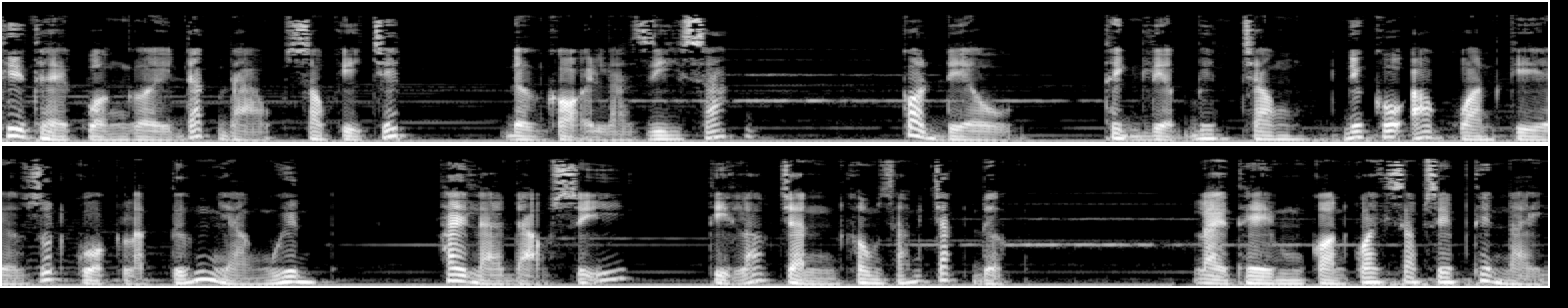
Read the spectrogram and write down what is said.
Thi thể của người đắc đạo sau khi chết được gọi là di xác. Có điều, thịnh liệm bên trong những cố áo quan kia rốt cuộc là tướng nhà Nguyên hay là đạo sĩ thì lão Trần không dám chắc được. Lại thêm còn quay sắp xếp thế này,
